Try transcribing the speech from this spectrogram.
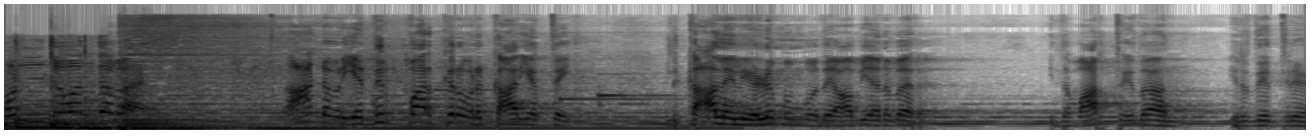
கொண்டு வந்தவர். ஆண்டவர் எதிர்பார்க்கிற ஒரு காரியத்தை. இந்த காலையில் எழும்பும் போது ஆவியானவர் இந்த வார்த்தை தான் இருதயத்தில்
